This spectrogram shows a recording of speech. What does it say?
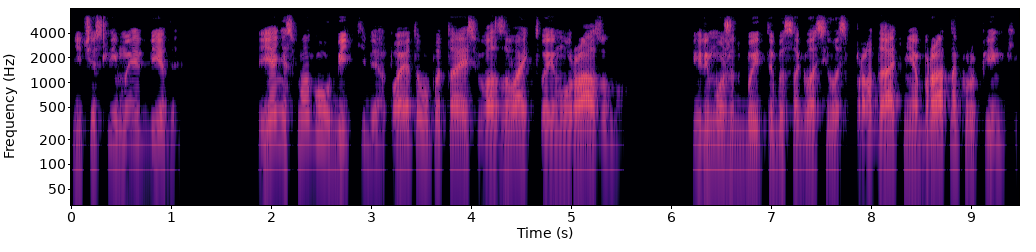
нечислимые беды. Я не смогу убить тебя, поэтому пытаюсь воззвать к твоему разуму. Или, может быть, ты бы согласилась продать мне обратно крупинки?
